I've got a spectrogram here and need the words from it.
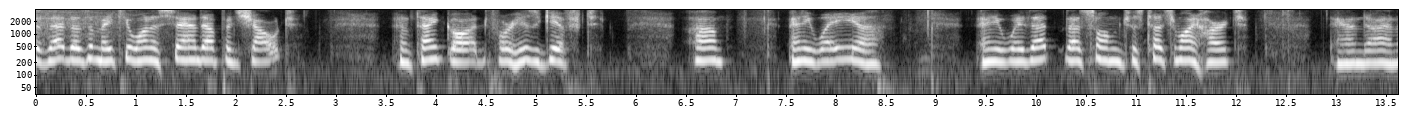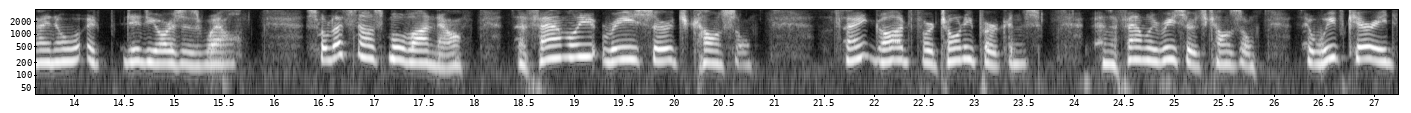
If that doesn't make you want to stand up and shout and thank God for His gift. Um, anyway, uh, anyway, that, that song just touched my heart, and uh, and I know it did yours as well. So let's now move on now. The Family Research Council. Thank God for Tony Perkins and the Family Research Council that we've carried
